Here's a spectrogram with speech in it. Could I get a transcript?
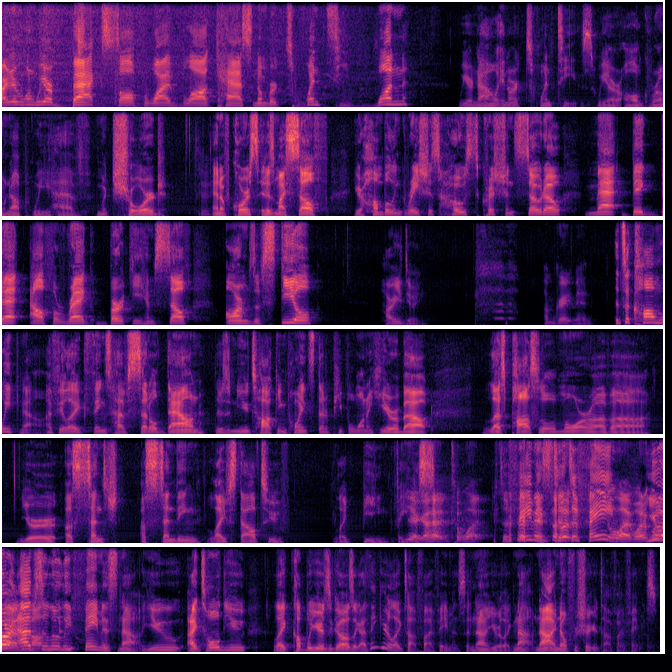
All right, everyone, we are back. Solve for Why vlogcast number 21. We are now in our 20s. We are all grown up. We have matured. Mm. And of course, it is myself, your humble and gracious host, Christian Soto, Matt Big Bet, Alpha Reg, Berkey himself, Arms of Steel. How are you doing? I'm great, man. It's a calm week now. I feel like things have settled down. There's new talking points that people want to hear about. Less possible, more of uh your ascent ascending lifestyle to like being famous. Yeah, go ahead. To what? To famous, to, To- to fame. to what? What- you are I on the mountain absolutely famous now. You, I told you like a couple years ago, I was like, I think you're like top five famous, and now you're like, nah, now I know for sure you're top five famous.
